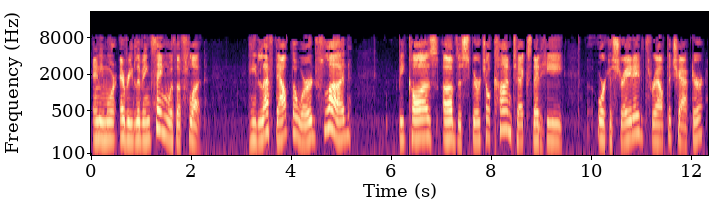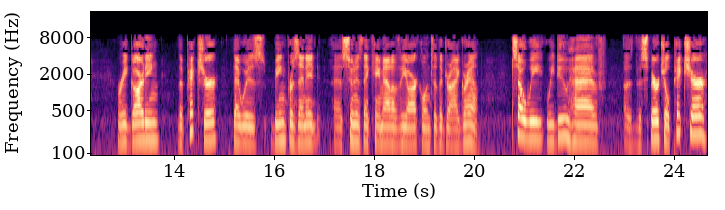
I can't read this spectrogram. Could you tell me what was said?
anymore every living thing with a flood. He left out the word flood because of the spiritual context that he orchestrated throughout the chapter regarding the picture that was being presented as soon as they came out of the ark onto the dry ground. So we, we do have uh, the spiritual picture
